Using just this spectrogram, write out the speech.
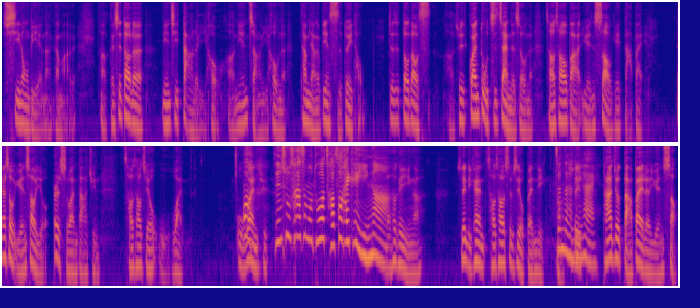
戏弄别人啊，干嘛的？啊，可是到了年纪大了以后，啊，年长以后呢，他们两个变死对头，就是斗到死啊。所以官渡之战的时候呢，曹操把袁绍给打败。那时候袁绍有二十万大军，曹操只有五万，五万军，人数差这么多，曹操还可以赢啊？曹操可以赢啊！所以你看曹操是不是有本领？真的很厉害。他就打败了袁绍。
